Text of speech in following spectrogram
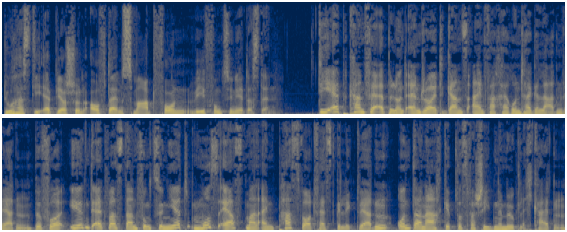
du hast die App ja schon auf deinem Smartphone. Wie funktioniert das denn? Die App kann für Apple und Android ganz einfach heruntergeladen werden. Bevor irgendetwas dann funktioniert, muss erstmal ein Passwort festgelegt werden und danach gibt es verschiedene Möglichkeiten.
